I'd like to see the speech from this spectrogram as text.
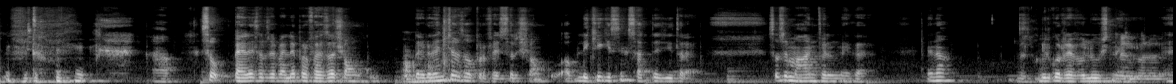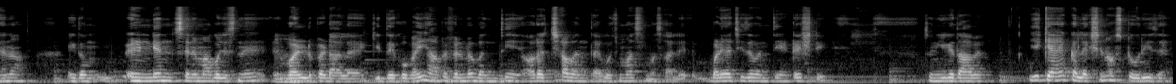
तो हाँ। सो so, पहले सबसे पहले professor Shonku the adventures of professor Shonku अब लिखी किसने? सत्यजीत राय। सबसे महान फ़िल्म मेकर है ना? बिल्कुल। रेवोल्यूशनरी। है ना? एकदम इंडियन सिनेमा को जिसने वर्ल्ड पे डाला है कि देखो भाई यहाँ पे फ़िल्में बनती हैं और अच्छा बनता है कुछ मस्त मसाले बढ़िया चीज़ें बनती हैं टेस्टी तो उनकी किताब है। ये क्या है? कलेक्शन ऑफ़ स्टोरीज है।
